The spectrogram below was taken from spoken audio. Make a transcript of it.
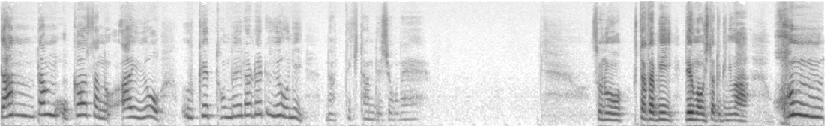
だんだんお母さんの愛を受け止められるようになってきたんでしょうね。その再び電話をした時には本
